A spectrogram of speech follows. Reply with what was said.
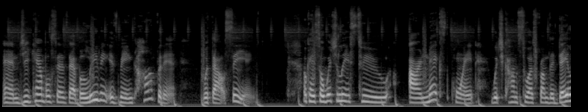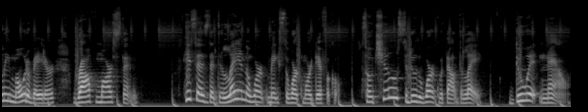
And G. Campbell says that believing is being confident without seeing. Okay, so which leads to our next point, which comes to us from the Daily Motivator, Ralph Marston. He says that delaying the work makes the work more difficult. So choose to do the work without delay. Do it now.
